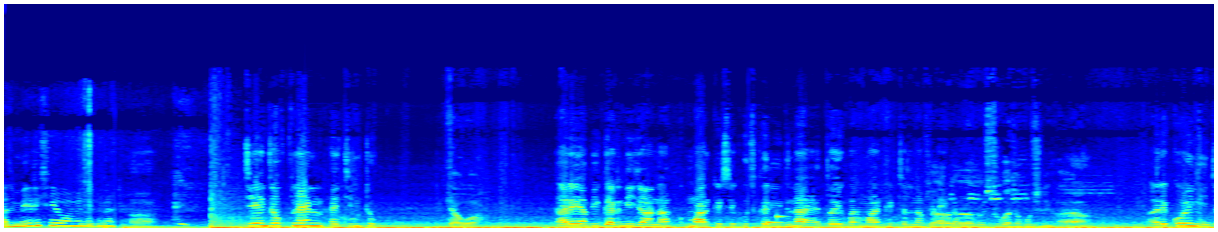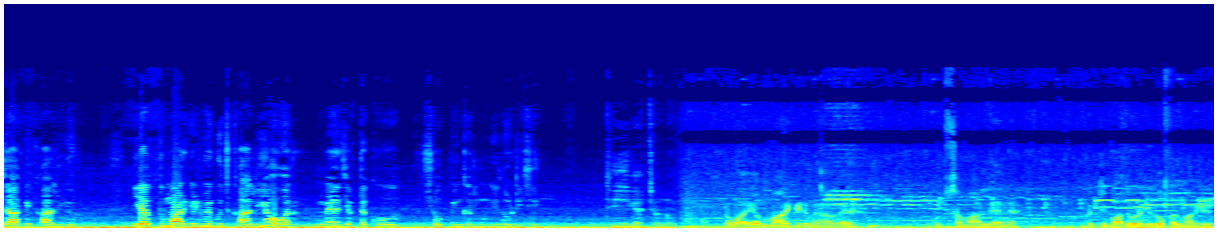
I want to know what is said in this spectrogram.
आज मेरी सेवा में लग रहा हाँ। है। चेंज ऑफ़ प्लान है चिंटू। क्या हुआ? अरे अभी घर नहीं जाना मार्केट से कुछ खरीदना है तो एक बार मार्केट चलना पड़ेगा। सुबह से कुछ नहीं खाया। अरे कोई नहीं जाके खा लियो। या तू मार्केट में कुछ खा लियो और मैं जब तक वो शॉपिंग कर लूँगी थोड़ी सी ठीक है चलो। तो भाई अब मार्केट में आ गए। कुछ सामान लेने। कितनी बादगढ़ की लोकल मार्केट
